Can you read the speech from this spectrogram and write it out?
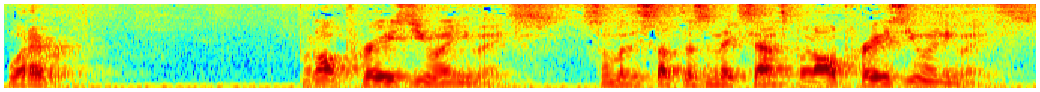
whatever. But I'll praise you anyways. Some of this stuff doesn't make sense, but I'll praise you anyways.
